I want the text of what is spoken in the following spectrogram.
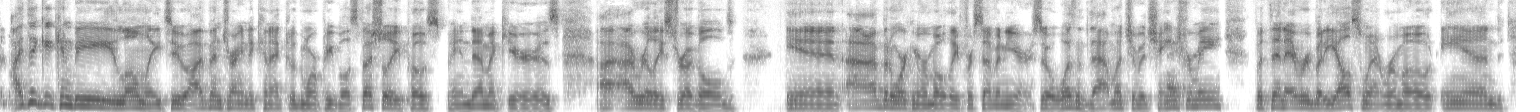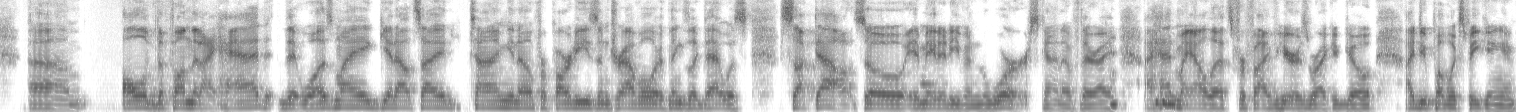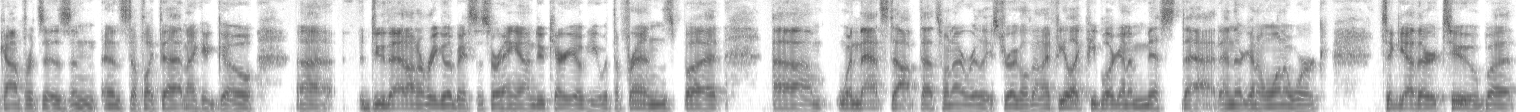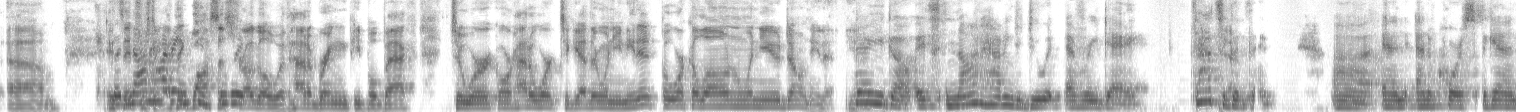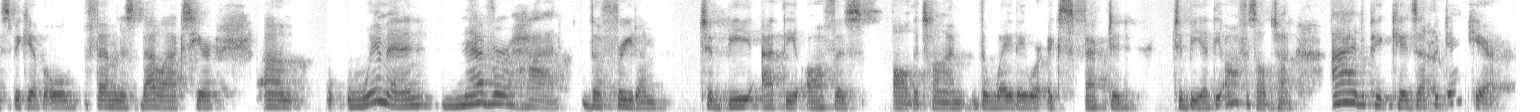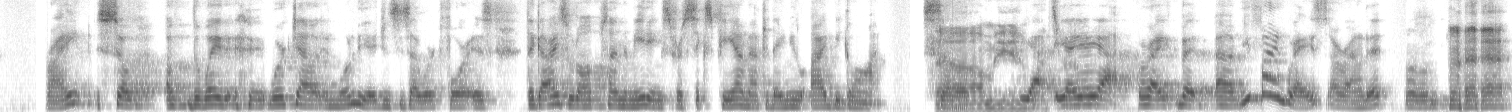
I think it can be lonely too. I've been trying to connect with more people, especially post pandemic here. Is I, I really struggled and I've been working remotely for seven years. So it wasn't that much of a change for me. But then everybody else went remote and um all of the fun that I had that was my get outside time, you know, for parties and travel or things like that was sucked out. So it made it even worse kind of there. I I had my outlets for 5 years where I could go I do public speaking and conferences and and stuff like that and I could go uh do that on a regular basis or hang out and do karaoke with the friends, but um when that stopped, that's when I really struggled and I feel like people are going to miss that and they're going to want to work together too but um it's But interesting i think bosses it- struggle with how to bring people back to work or how to work together when you need it but work alone when you don't need it you know? There you go. It's not having to do it every day. That's a Yeah. good thing. Uh, and and of course, again, speaking of old feminist battle axe here, um, women never had the freedom to be at the office all the time the way they were expected to be at the office all the time. I had to pick kids up Yeah. at daycare. Right. So uh, the way it worked out in one of the agencies I worked for is the guys would all plan the meetings for 6 p.m. after they knew I'd be gone. So oh man yeah, yeah, yeah, yeah. Right. But um, you find ways around it. Um, uh,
